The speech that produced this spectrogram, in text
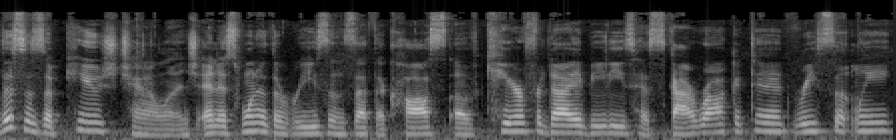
This is a huge challenge, and it's one of the reasons that the cost of care for diabetes has skyrocketed recently.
